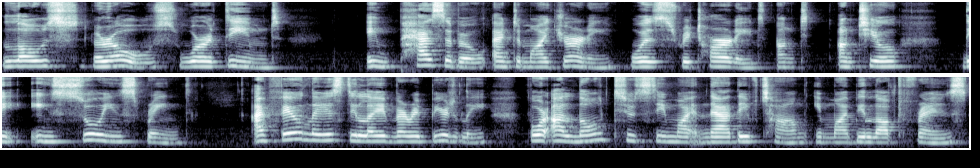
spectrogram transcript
Those roads were deemed impassable, and my journey was retarded until the ensuing spring. I feel this delay very bitterly for I long to see my native town in my beloved France.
